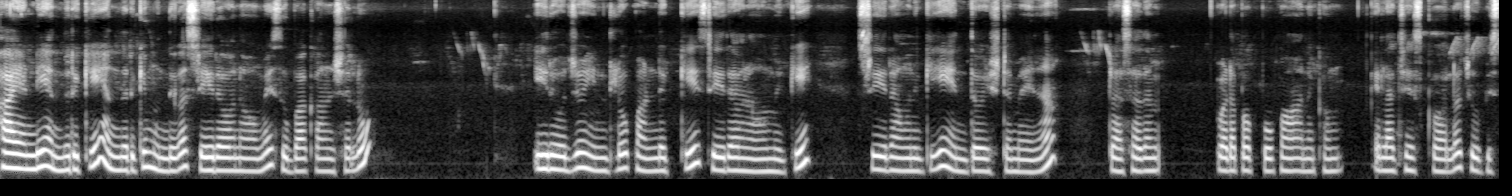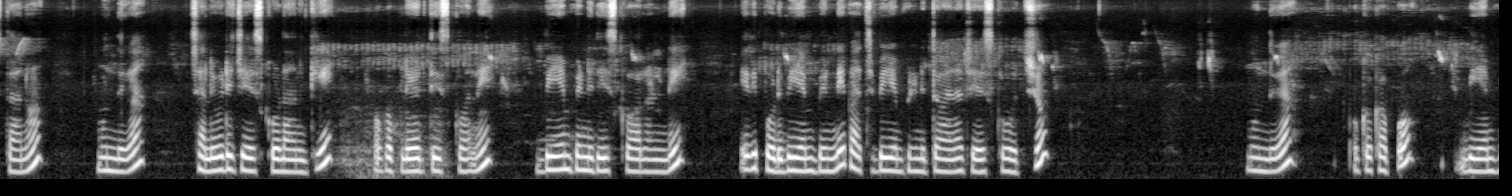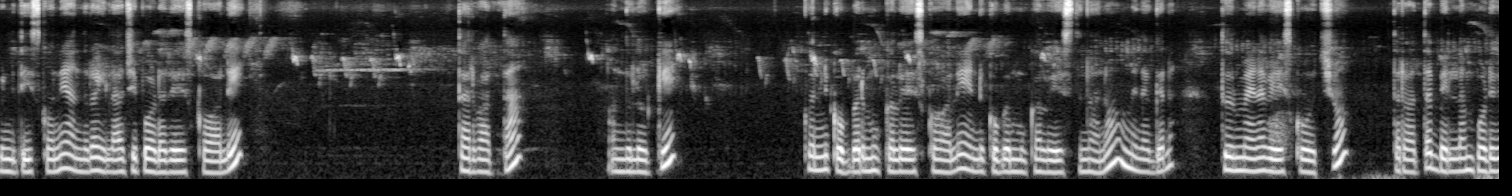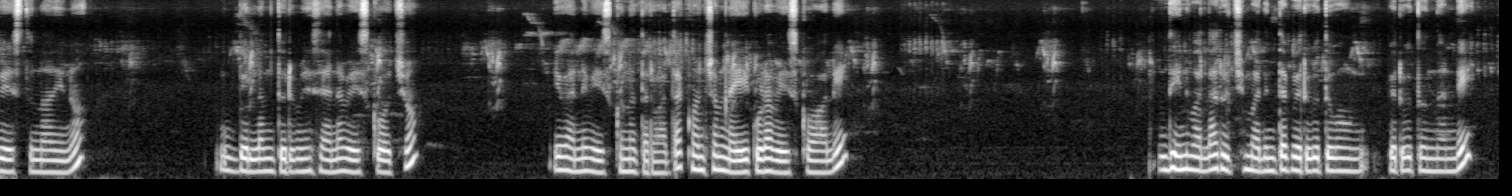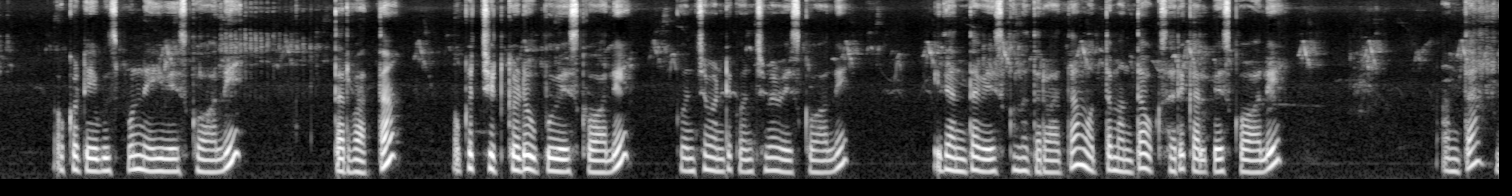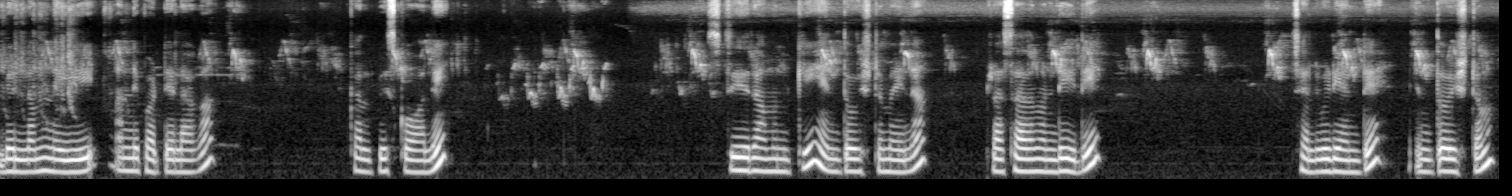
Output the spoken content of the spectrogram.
Hi అండి అందరికీ. అందరికీ ముందుగా శ్రీరామనవమి శుభాకాంక్షలు. ఈరోజు ఇంట్లో పండక్కి శ్రీరామనవమికి శ్రీరామునికి ఎంతో ఇష్టమైన ప్రసాదం వడపప్పు పానకం ఎలా చేసుకోవాలో చూపిస్తాను. ముందుగా చలివిడి చేసుకోవడానికి ఒక ప్లేట్ తీసుకొని బియ్యం పిండి తీసుకోవాలండి. ఇది పొడి బియ్యం పిండి పచ్చి బియ్యం పిండితో అయినా చేసుకోవచ్చు. ముందుగా ఒక కప్పు బియ్యం పిండి తీసుకొని అందులో ఇలాచీ పౌడర్ వేసుకోవాలి. తర్వాత అందులోకి కొన్ని కొబ్బరి ముక్కలు వేసుకోవాలి. ఎండు కొబ్బరి ముక్కలు వేస్తున్నాను. మీ దగ్గర తురిమైనా వేసుకోవచ్చు. తర్వాత బెల్లం పొడి వేస్తున్నాను నేను. బెల్లం తురిమేసి అయినా వేసుకోవచ్చు. ఇవన్నీ వేసుకున్న తర్వాత కొంచెం నెయ్యి కూడా వేసుకోవాలి. దీనివల్ల రుచి మరింత పెరుగుతూ పెరుగుతుందండి. ఒక టేబుల్ స్పూన్ నెయ్యి వేసుకోవాలి. తర్వాత ఒక చిట్కడు ఉప్పు వేసుకోవాలి. కొంచెం అంటే కొంచెమే వేసుకోవాలి. ఇదంతా వేసుకున్న తర్వాత మొత్తం అంతా ఒకసారి కలిపేసుకోవాలి. అంతా బెల్లం నెయ్యి అన్నీ పట్టేలాగా కలిపేసుకోవాలి. శ్రీరామునికి ఎంతో ఇష్టమైన ప్రసాదం అండి ఇది. చలివిడి అంటే ఎంతో ఇష్టం.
